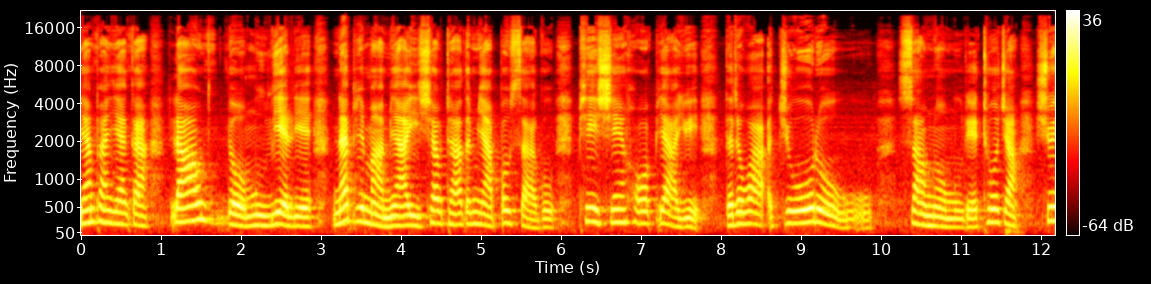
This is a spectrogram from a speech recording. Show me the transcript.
ရံဖန်ရံကလောင်းတော်မူလျက်လျက်နတ်ပြမများဤလျှောက်ထားသမျှပု္ပ္ပာကို ဖြည့်ရှင်းဟောပြ၍တရဝအကျိုးတို့စောင့်တော်မူတယ်ထို့ကြောင့်ရွှေ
